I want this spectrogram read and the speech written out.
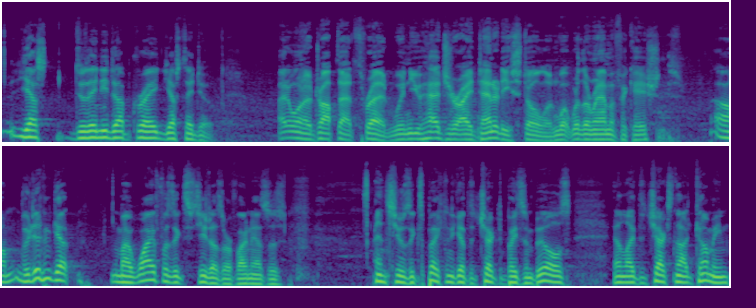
Yes, do they need to upgrade? Yes, they do. I don't want to drop that thread. When you had your identity stolen, what were the ramifications? Um, we didn't get. My wife was. She does our finances, and she was expecting to get the check to pay some bills and like the check's not coming.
